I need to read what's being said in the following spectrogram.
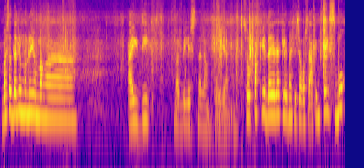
Basta dali mo na yung mga ID. Mabilis na lang po yan. So, paki-directly message ako sa aking Facebook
